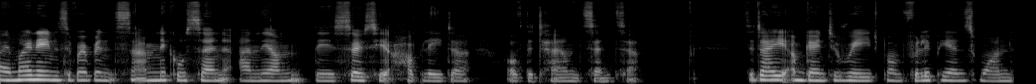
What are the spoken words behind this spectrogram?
Hi, my name is Reverend Sam Nicholson, and I'm the Associate Hub Leader of the Town Centre. Today I'm going to read from Philippians 1,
